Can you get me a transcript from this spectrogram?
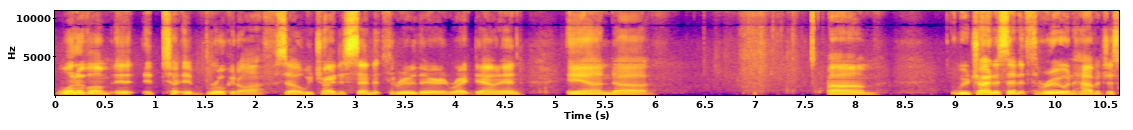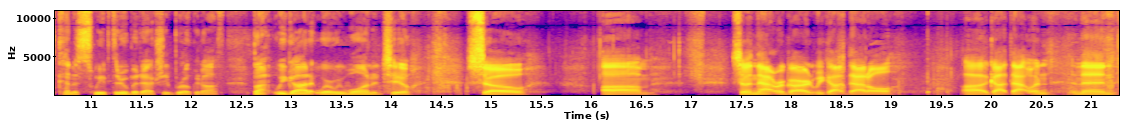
One of them it it it broke it off. So we tried to send it through there and right down in and uh um we were trying to send it through and have it just kind of sweep through but it actually broke it off. But we got it where we wanted to. So um, so in that regard, we got that all, uh, got that one. And then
